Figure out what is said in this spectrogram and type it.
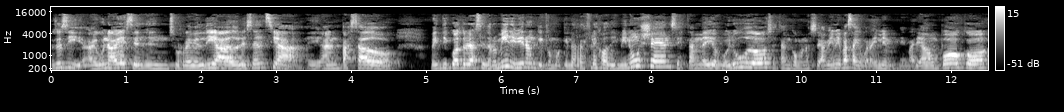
no sé si alguna vez en, su rebeldía adolescencia eh, han pasado 24 horas sin dormir y vieron que como que los reflejos disminuyen, se están medios boludos, están como, no sé, a mí me pasa que por ahí me, mareaba un poco,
